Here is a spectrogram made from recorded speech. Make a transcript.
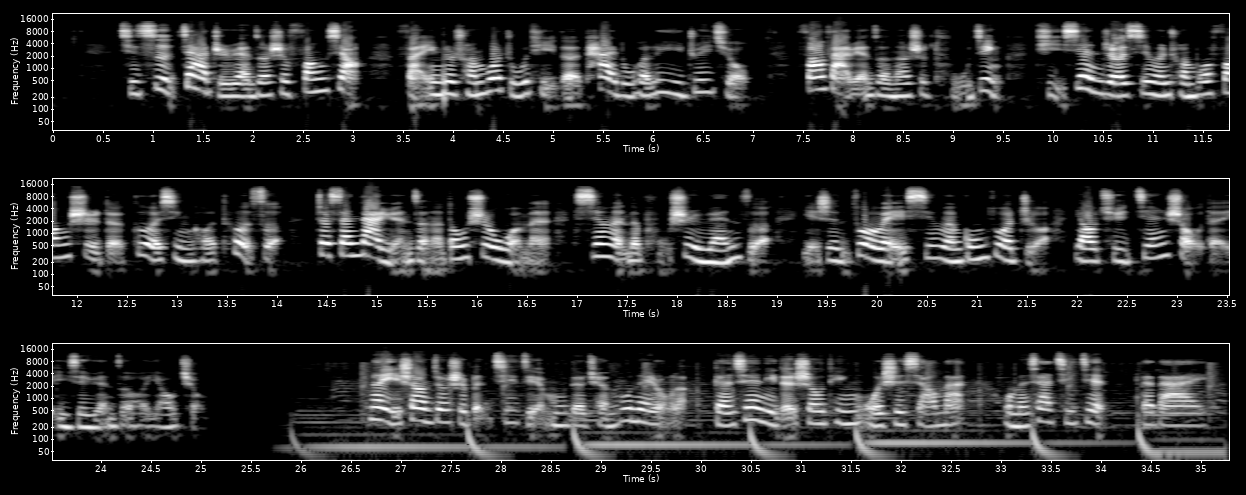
其次，价值原则是方向。反映着传播主体的态度和利益追求，方法原则呢是途径，体现着新闻传播方式的个性和特色。这三大原则呢，都是我们新闻的普世原则，也是作为新闻工作者要去坚守的一些原则和要求。那以上就是本期节目的全部内容了，感谢你的收听，我是小满。我们下期见，拜拜。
